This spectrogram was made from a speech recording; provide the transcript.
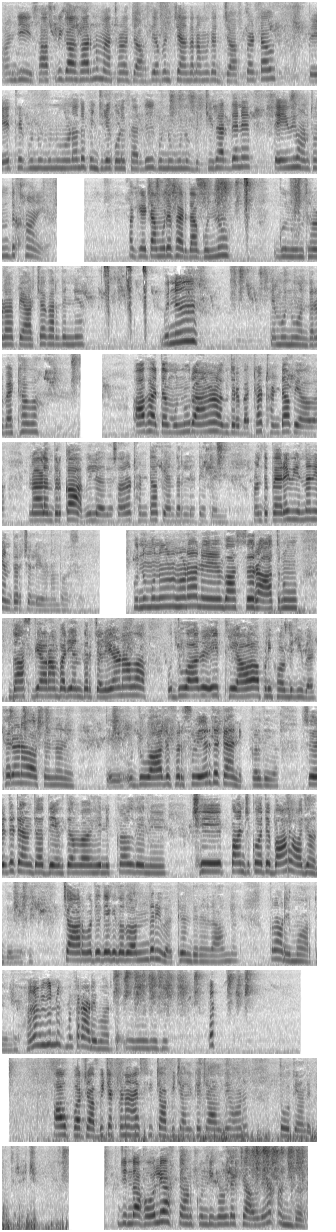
ਹਾਂਜੀ, ਸਤਿ ਸ੍ਰੀ ਅਕਾਲ ਸਾਰਿਆਂ ਨੂੰ। ਮੈਂ ਥੋੜਾ ਜਸ ਦੇ, ਆਪਣੇ ਦਾ ਨਾਮ ਹੈਗਾ ਜਸ ਪੈਟ ਹਾਊਸ। ਤੇ ਇੱਥੇ ਗੁੰਨੂ ਮੁੰਨੂ ਹੋਣਾ ਦੇ ਪਿੰਜਰੇ ਕੋਲੇ ਫਿਰਦੇ ਸੀ। ਗੁੰਨੂ ਮੁੰਨੂ ਵਿੱਚ ਹੀ ਫਿਰਦੇ ਨੇ। ਤੇ ਇਹ ਵੀ ਹੁਣ ਤੁਹਾਨੂੰ ਦਿਖਾਣੇ ਆ। ਅਗੇਟਾ ਗੇਟਾ ਮੂਰੇ ਫਿਰਦਾ ਗੁੰਨੂ। ਗੁੰਨੂ ਨੂੰ ਥੋੜਾ ਪਿਆਰ ਚਾ ਕਰ ਦਿੰਨੇ ਆ ਗੁੰਨੂ, ਤੇ ਮੁੰਨੂ ਅੰਦਰ ਬੈਠਾ ਵਾ। ਆ ਫਿਰਦਾ ਮੁੰਨੂ, ਆਰਾਮ ਨਾਲ ਅੰਦਰ ਬੈਠਾ, ਠੰਡਾ ਪਿਆ ਵਾ। ਨਾਲ ਅੰਦਰ ਘਾਹ ਵੀ ਲੈ ਗਏ ਸਾਰਾ ਠੰਡਾ ਪਿਆ, ਅੰਦਰ ਲੇਟੇ ਪਏ ਨੇ। ਹੁਣ ਦੁਪਹਿਰੇ ਵੀ ਇਹਨਾਂ ਨੇ ਅੰਦਰ ਚਲੇ ਜਾਣਾ ਬਸ। ਗੁੰਨੂ ਮੁੰਨੂ ਹੋਣਾ ਨੇ, ਬਸ ਰਾਤ ਨੂੰ 10 11 ਵਜੇ ਅੰਦਰ ਚਲੇ ਜਾਣਾ ਵਾ। ਉਦੋਂ ਬਾਅਦ ਇੱਥੇ ਆ, ਆਪਣੀ ਖੁੱਡ ਜੀ ਬੈਠੇ ਰਹਿਣਾ ਬਸ ਇਹਨਾਂ ਨੇ। ਤੇ ਉਦੋਂ ਬਾਅਦ ਫਿਰ ਸਵੇਰ ਦੇ ਟਾਈਮ ਨਿਕਲਦੇ ਆ। ਸਵੇਰ ਦੇ ਟਾਈਮ ਜਦ ਦੇਖਦਾ ਵਾ ਇਹ ਨਿਕਲਦੇ ਨੇ 6 5 ਵਜੇ ਬਾਹਰ ਆ ਜਾਂਦੇ ਨੇ ਇਹ। 4 ਵਜੇ ਦੇਖਦਾ ਤਾਂ ਅੰਦਰ ਹੀ ਬੈਠੇ ਹੁੰਦੇ ਨੇ ਆਰਾਮ ਨਾਲ। ਘਰਾੜੇ ਮਾਰਦੇ ਹੁੰਦੇ ਹਨਾ ਵੀ ਗੁੰਨੂ ਮੈਂ ਘਰਾੜੇ ਮਾਰਦਾ ਆ ਉੱਪਰ ਚਾਬੀ ਚੱਕਣਾ ਐ ਚਾਬੀ ਚੱਲ ਕੇ ਚੱਲਦੇ ਹਾਂ ਹੁਣ ਤੋਤਿਆਂ ਦੇ ਪਿੰਜਰੇ 'ਚ। ਜਿੰਦਾ ਖੋਲਿਆ ਤੇ ਹੁਣ ਕੁੰਡੀ ਖੋਲ ਕੇ ਚੱਲਦੇ ਆ ਅੰਦਰ।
